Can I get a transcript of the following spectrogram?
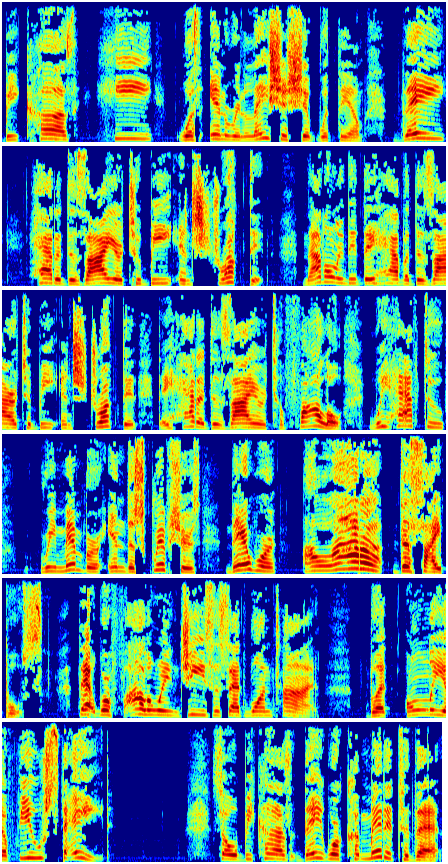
because he was in relationship with them. They had a desire to be instructed. Not only did they have a desire to be instructed, they had a desire to follow. We have to remember in the scriptures, there were a lot of disciples that were following Jesus at one time, but only a few stayed. So, because they were committed to that,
